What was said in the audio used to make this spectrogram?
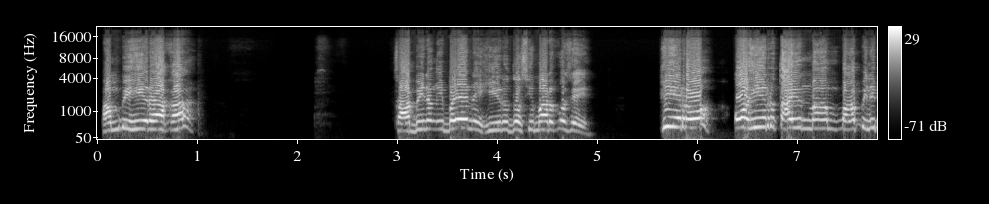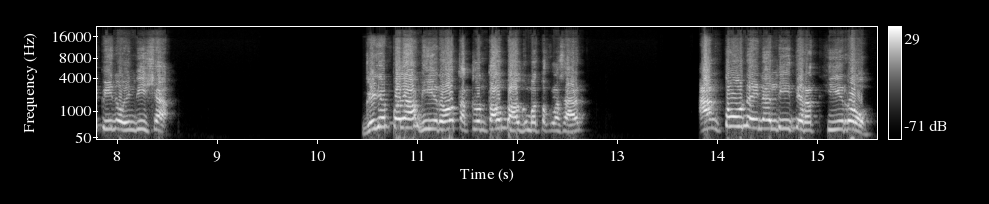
Pambihira ka. Sabi ng iba yan eh, hero daw si Marcos eh. Hero? O hero tayong mga, mga Pilipino, hindi siya. Ganyan pala ang hero, tatlong taon bago matuklasan. Ang tunay na leader at hero,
